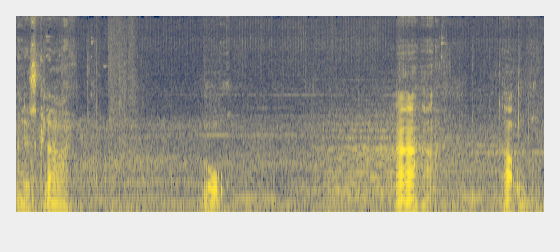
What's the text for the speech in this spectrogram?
Alles klar. Wo? Aha. Da oben.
